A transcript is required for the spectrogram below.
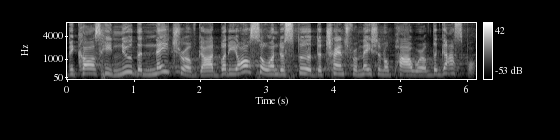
because he knew the nature of God, but he also understood the transformational power of the gospel.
